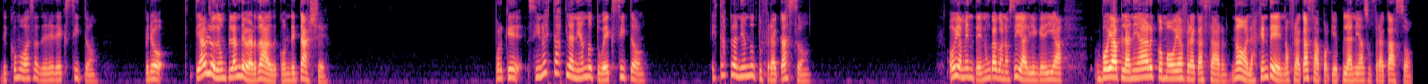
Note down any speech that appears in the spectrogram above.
¿De cómo vas a tener éxito? Pero te hablo de un plan de verdad, con detalle. Porque si no estás planeando tu éxito, estás planeando tu fracaso. Obviamente, nunca conocí a alguien que diga, voy a planear cómo voy a fracasar. No, la gente no fracasa porque planea su fracaso,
